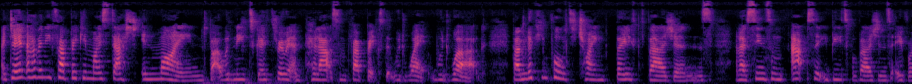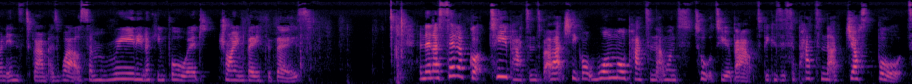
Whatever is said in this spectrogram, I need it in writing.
I don't have any fabric in my stash in mind, but I would need to go through it and pull out some fabrics that would would work. But I'm looking forward to trying both versions. And I've seen some absolutely beautiful versions over on Instagram as well. So I'm really looking forward to trying both of those. And then I said I've got two patterns, but I've actually got one more pattern that I wanted to talk to you about because it's a pattern that I've just bought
